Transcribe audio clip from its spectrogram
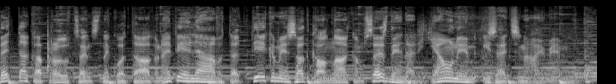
Bet tā kā producents neko tādu nepieļāva, tad tiekamies atkal nākamā sestdienā ar jauniem izaicinājumiem.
